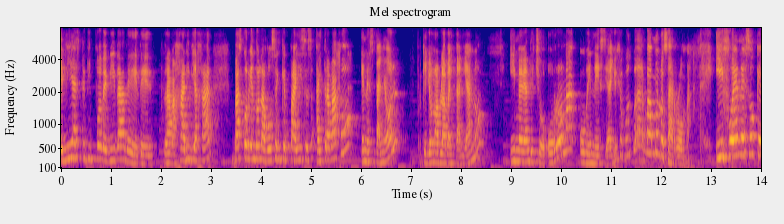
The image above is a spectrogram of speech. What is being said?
tenía este tipo de vida de, de trabajar y viajar, vas corriendo la voz en qué países hay trabajo, en español, porque yo no hablaba italiano. Y me habían dicho o Roma o Venecia. Yo dije, pues bueno, vámonos a Roma. Y fue en eso que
